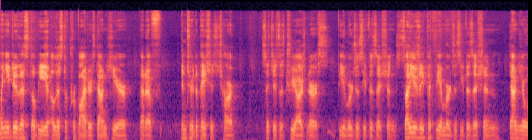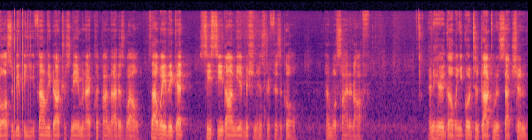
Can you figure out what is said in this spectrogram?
when you do this, there'll be a list of providers down here that have entered the patient's chart, such as the triage nurse, the emergency physician. So I usually pick the emergency physician. Down here will also be the family doctor's name, and I click on that as well. So that way they get CC'd on the admission history physical, and we'll sign it off. And here you go. When you go to the documents section,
